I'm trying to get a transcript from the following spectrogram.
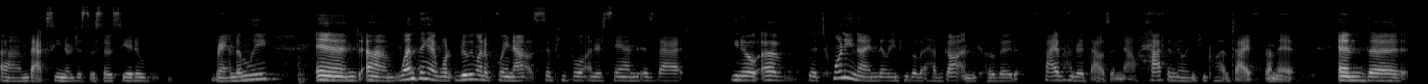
um, vaccine or just associated randomly. And um, one thing I want, really want to point out so people understand is that, you know, of the 29 million people that have gotten COVID, 500,000 now, half a million people have died from it. And the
